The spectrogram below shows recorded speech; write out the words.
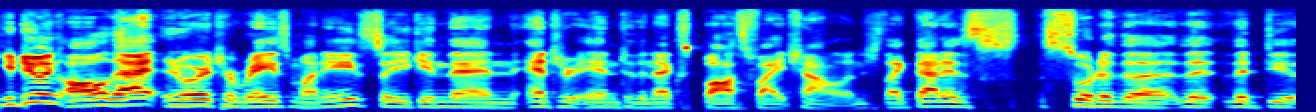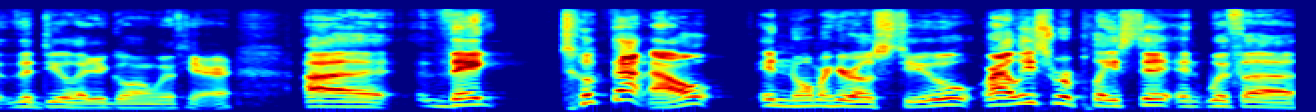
you're doing all that in order to raise money so you can then enter into the next boss fight challenge. Like that is sort of the the the deal the deal that you're going with here. Uh, they took that out in No More Heroes 2, or at least replaced it in, with uh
